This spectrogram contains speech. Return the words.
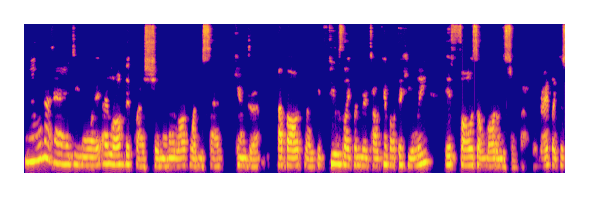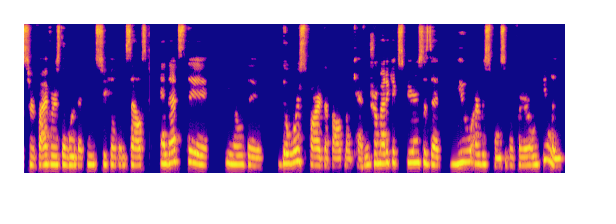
And I want to add, you know, I, I love the question and I love what you said, Kendra, about like, it feels like when we're talking about the healing, it falls a lot on the survivor, right? Like the survivor is the one that needs to heal themselves. And that's the, you know, the, the worst part about like having traumatic experiences that you are responsible for your own healing.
